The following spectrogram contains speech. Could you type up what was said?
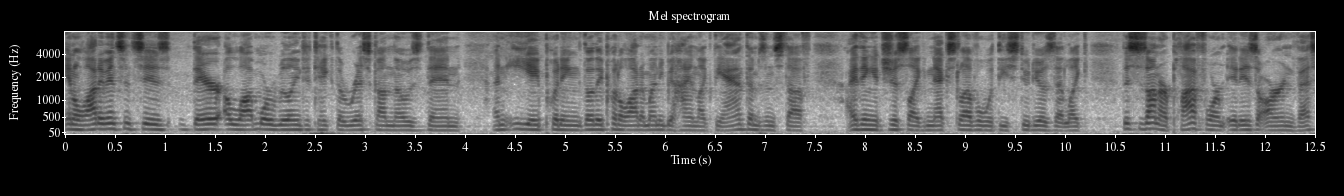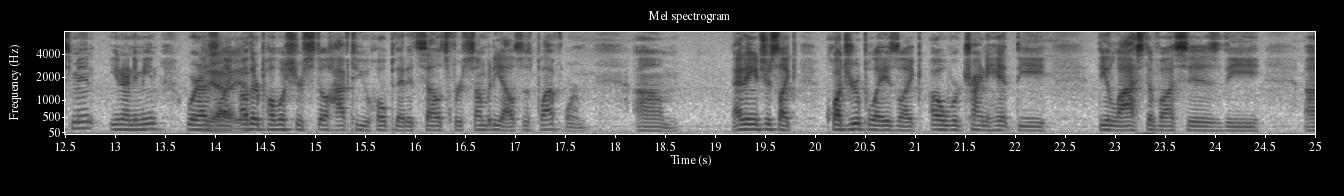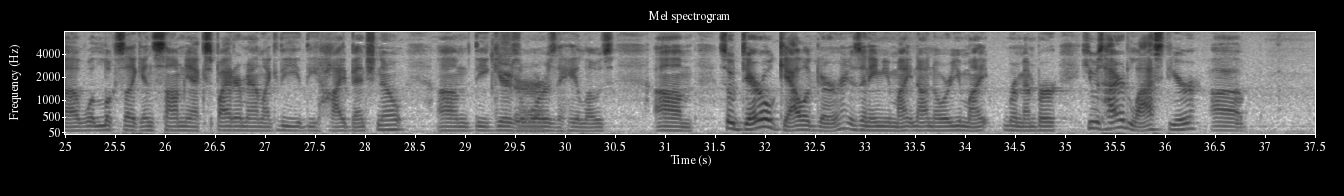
In a lot of instances, they're a lot more willing to take the risk on those than an EA putting. Though they put a lot of money behind like the anthems and stuff, I think it's just like next level with these studios that like this is on our platform. It is our investment. You know what I mean? Whereas Yeah, like yeah. other publishers still have to hope that it sells for somebody else's platform. Um, I think it's just like quadruple A is like, oh, we're trying to hit the, the Last of Us is the, uh, what looks like Insomniac Spider Man, like the the high bench note, um, the Gears of Sure. Wars, the Halos. Um, so Darrell Gallagher is a name you might not know or you might remember. He was hired last year uh,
